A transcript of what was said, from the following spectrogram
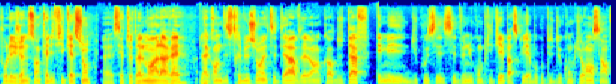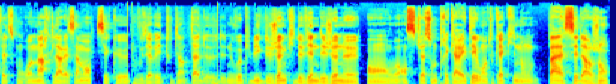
pour les jeunes sans qualification. C'est totalement à l'arrêt. La grande distribution, etc., vous avez encore du taf. Mais du coup, c'est devenu compliqué parce qu'il y a beaucoup plus de concurrence. Et en fait, ce qu'on remarque là récemment, c'est que vous avez tout un tas de, de, nouveaux publics de jeunes qui deviennent des jeunes euh, en, situation de précarité ou en tout cas qui n'ont pas assez d'argent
